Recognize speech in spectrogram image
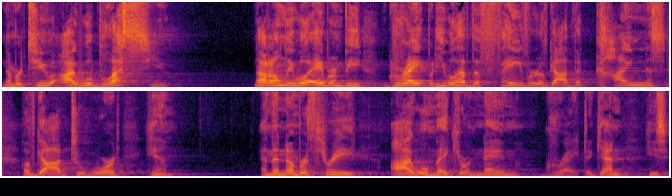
Number two, I will bless you. Not only will Abram be great, but he will have the favor of God, the kindness of God toward him. And then number three, I will make your name great. Again, he's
